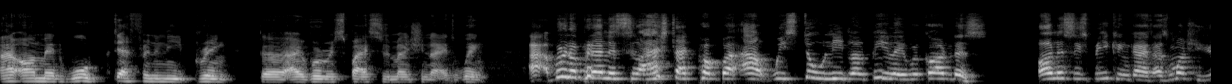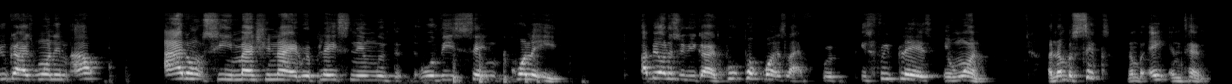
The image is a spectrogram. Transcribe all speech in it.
Amad will definitely bring the Ivorian spice to Manchester United's wing. Uh, Bruno Fernandes hashtag Pogba out. We still need Pile regardless honestly speaking, guys, as much as you guys want him out, I don't see Manchester United replacing him with the, with his same quality. I'll be honest with you guys. Paul Pogba is like he's three players in one. A number six, number eight, and ten.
